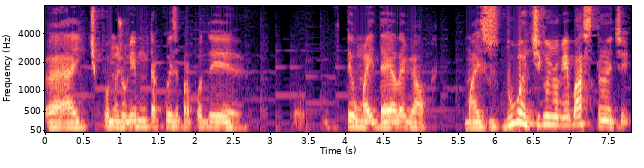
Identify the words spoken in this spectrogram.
É, aí, tipo, eu não joguei muita coisa para poder ter uma ideia legal. Mas do antigo eu joguei bastante.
